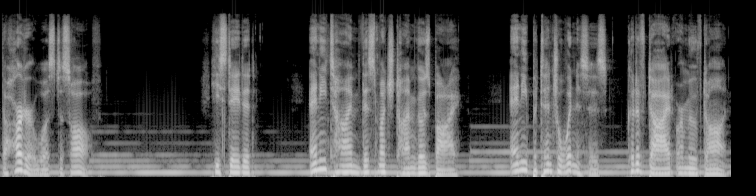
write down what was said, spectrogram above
the harder it was to solve. He stated, Any time this much time goes by, any potential witnesses could have died or moved on.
